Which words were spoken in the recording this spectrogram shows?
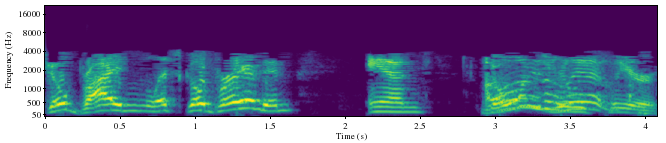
Joe Biden. Let's go, Brandon." And no one is really clear.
